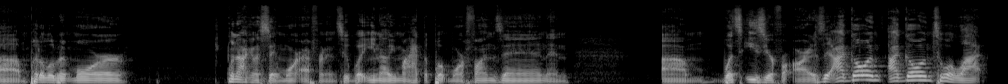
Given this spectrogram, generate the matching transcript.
um, put a little bit more. We're not going to say more effort into, but you know, you might have to put more funds in and um, what's easier for artists. I go in, I go into a lot.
